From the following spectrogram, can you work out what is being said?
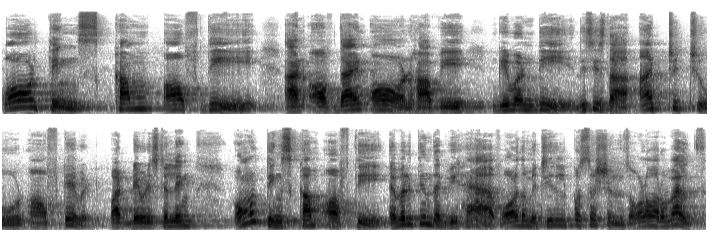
all things come of thee, and of thine own have we given thee. This is the attitude of David. What David is telling, all things come of thee. Everything that we have, all the material possessions, all our wealth,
